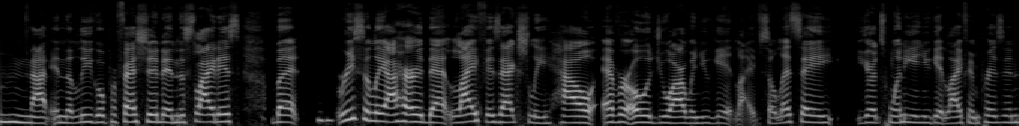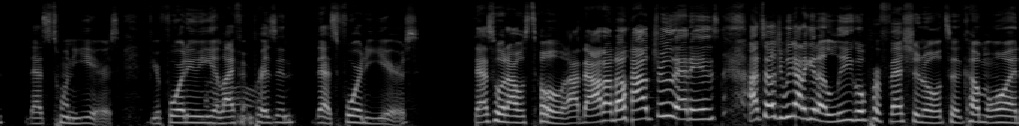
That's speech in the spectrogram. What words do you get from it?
mm, not in the legal profession in the slightest but mm-hmm. recently i heard that life is actually however old you are when you get life. So let's say you're 20 and you get life in prison that's 20 years. If you're 40 and you get life in prison that's 40 years that's what I was told. I, I don't know how true that is. I told you we got to get a legal professional to come on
